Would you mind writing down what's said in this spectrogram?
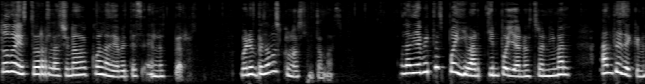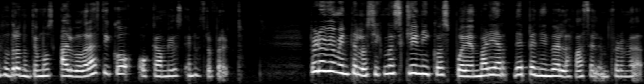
Todo esto relacionado con la diabetes en los perros. Bueno, empezamos con los síntomas. La diabetes puede llevar tiempo ya a nuestro animal antes de que nosotros notemos algo drástico o cambios en nuestro perrito. Pero obviamente los signos clínicos pueden variar dependiendo de la fase de la enfermedad.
